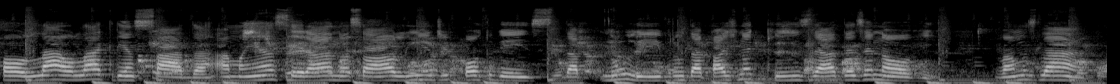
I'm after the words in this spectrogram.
Olá, olá, criançada! Amanhã será a nossa aulinha de português da, no livro da página 15 a 19. Vamos lá!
